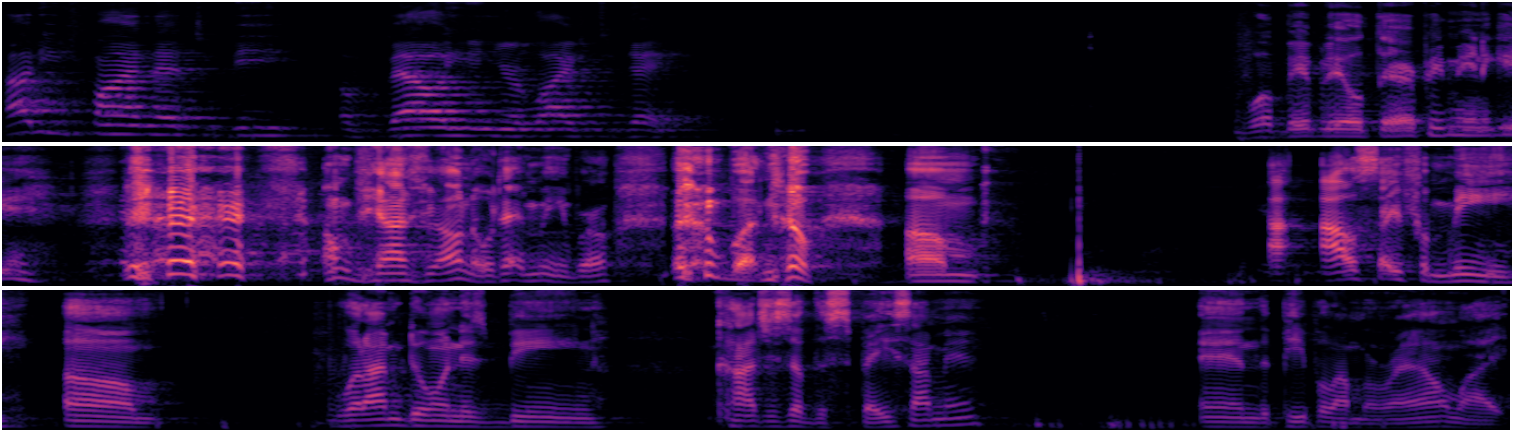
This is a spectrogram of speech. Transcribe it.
how do you find that to be of value in your life today? What bibliotherapy mean again? I'm gonna be honest with you, I don't know what that mean, bro. but no, um, I, I'll say for me, um, what I'm doing is being conscious of the space I'm in and the people I'm around. Like,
